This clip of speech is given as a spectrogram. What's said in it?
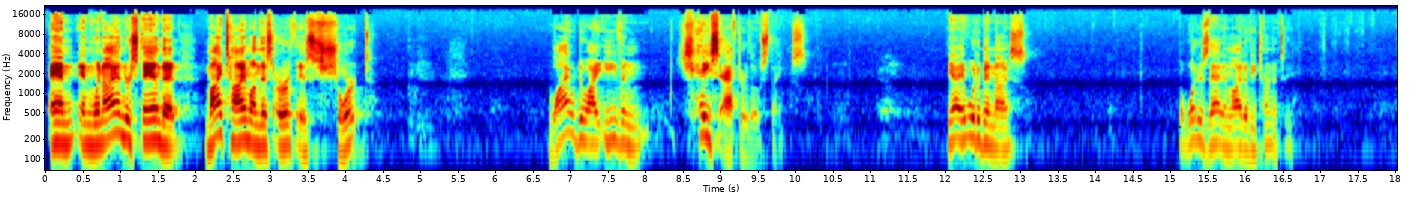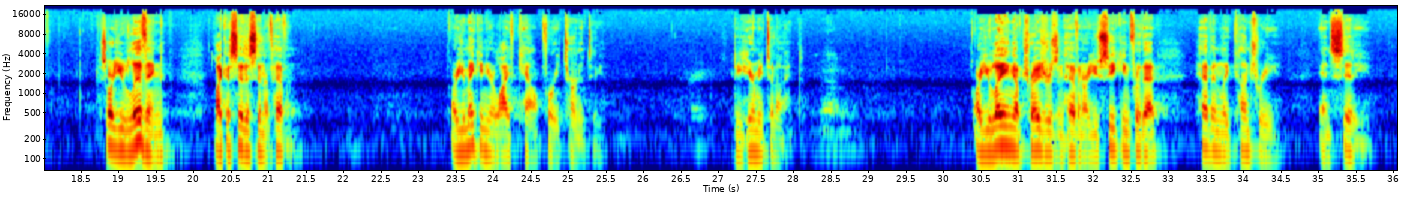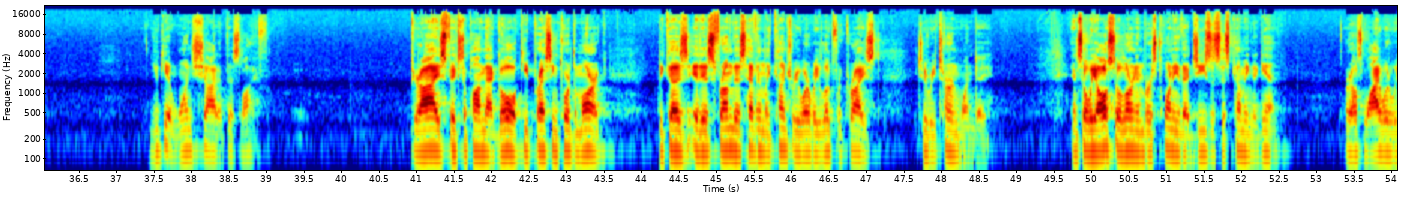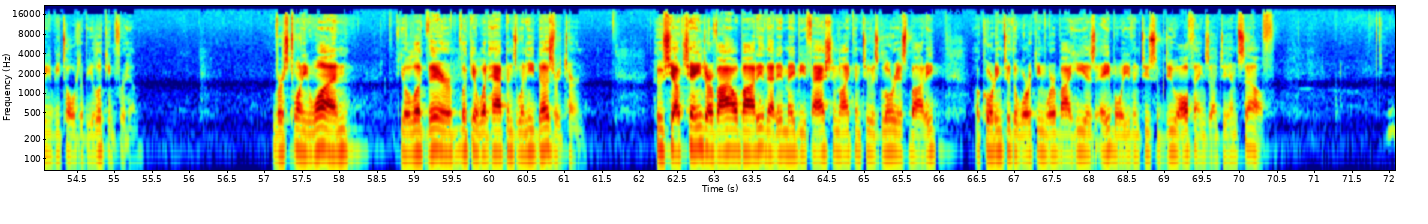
And, and when I understand that my time on this earth is short, why do I even chase after those things? Yeah, it would have been nice. But what is that in light of eternity? So, are you living like a citizen of heaven? Are you making your life count for eternity? Do you hear me tonight? Are you laying up treasures in heaven? Are you seeking for that heavenly country and city? You get one shot at this life. Keep your eyes fixed upon that goal. Keep pressing toward the mark because it is from this heavenly country where we look for Christ to return one day. And so we also learn in verse 20 that Jesus is coming again. Or else, why would we be told to be looking for him? Verse 21, if you'll look there, look at what happens when he does return. Who shall change our vile body that it may be fashioned like unto his glorious body, according to the working whereby he is able even to subdue all things unto himself?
